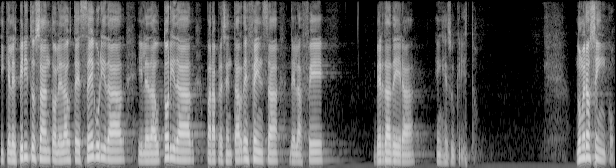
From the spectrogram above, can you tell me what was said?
y que el Espíritu Santo le da a usted seguridad y le da autoridad para presentar defensa de la fe verdadera en Jesucristo. Número 5.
